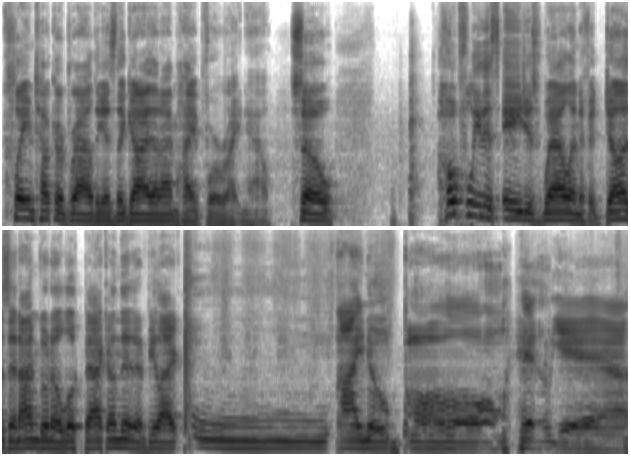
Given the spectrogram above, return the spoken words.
claim Tucker Bradley as the guy that I'm hyped for right now. So hopefully this ages well, and if it does, then I'm gonna look back on it and be like, "Ooh, I know ball, hell yeah."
